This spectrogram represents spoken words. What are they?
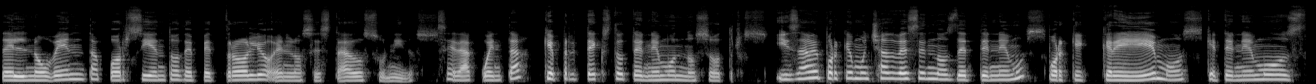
del 90% de petróleo en los Estados Unidos. ¿Se da cuenta? ¿Qué pretexto tenemos nosotros? ¿Y sabe por qué muchas veces nos detenemos? Porque creemos que tenemos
